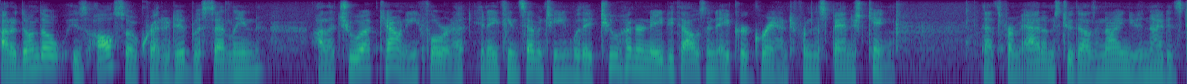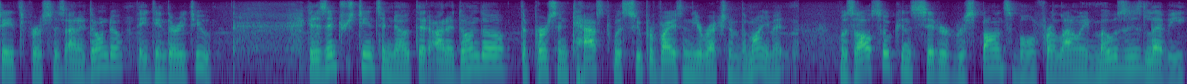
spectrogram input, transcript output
Arredondo is also credited with settling Alachua County, Florida, in 1817 with a 280,000 acre grant from the Spanish king. That's from Adams 2009, United States versus Arredondo, 1832. It is interesting to note that Arredondo, the person tasked with supervising the erection of the monument, was also considered responsible for allowing Moses Levy,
